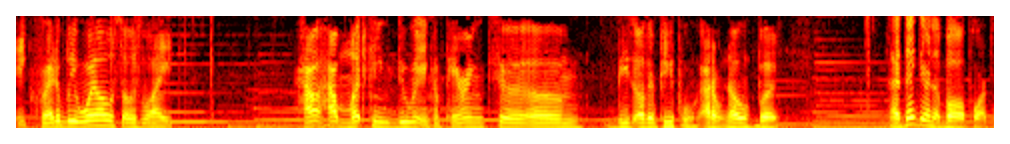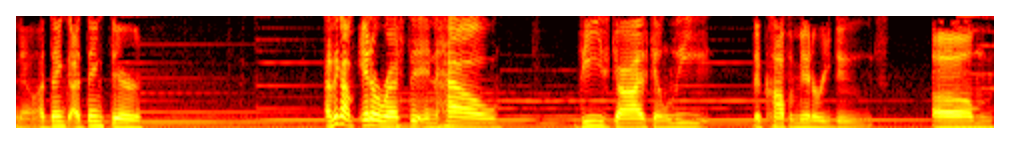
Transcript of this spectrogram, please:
incredibly well. So it's like, how how much can you do in comparing to um, these other people? I don't know, but I think they're in the ballpark now. I think I think they're. I think I'm interested in how these guys can lead the complimentary dudes. Um,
